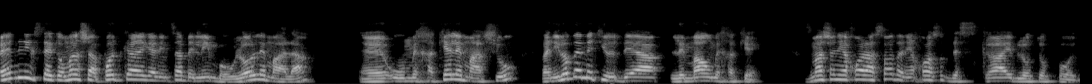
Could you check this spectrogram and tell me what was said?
pending state אומר שה-pod כרגע נמצא בלימבו, הוא לא למעלה, אה, הוא מחכה למשהו, ואני לא באמת יודע למה הוא מחכה. אז מה שאני יכול לעשות, אני יכול לעשות describe לאותו pod.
